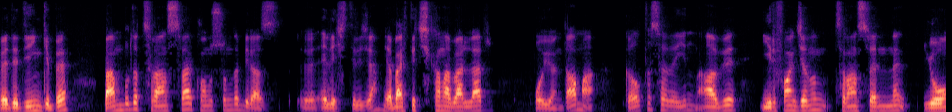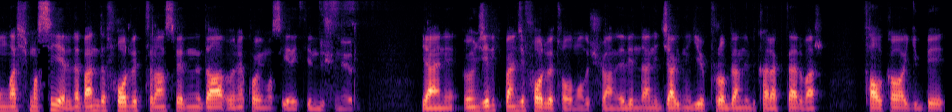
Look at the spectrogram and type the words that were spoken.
Ve dediğin gibi ben burada transfer konusunda biraz e, eleştireceğim. Ya belki de çıkan haberler o yönde ama Galatasaray'ın abi İrfan Can'ın transferine yoğunlaşması yerine ben de forvet transferini daha öne koyması gerektiğini düşünüyorum. Yani öncelik bence forvet olmalı şu an. Elinde hani Cagney gibi problemli bir karakter var. Falcao gibi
